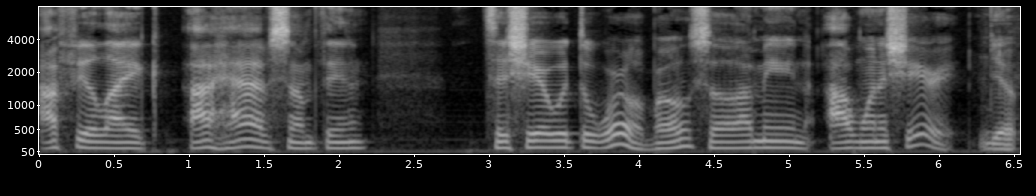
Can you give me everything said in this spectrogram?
I feel like I have something to share with the world, bro. So I mean, I want to share it. Yep.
